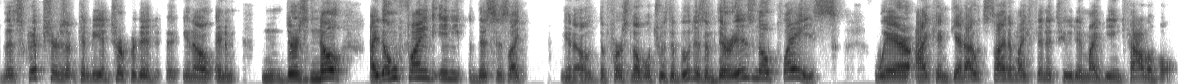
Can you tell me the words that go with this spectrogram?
the scriptures can be interpreted you know and there's no i don't find any this is like you know, the first noble truth of Buddhism. There is no place where I can get outside of my finitude and my being fallible.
